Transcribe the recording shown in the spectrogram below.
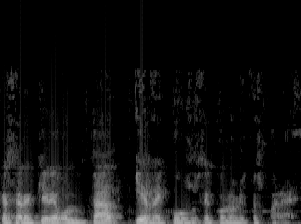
que se requiere voluntad y recursos económicos para ello.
